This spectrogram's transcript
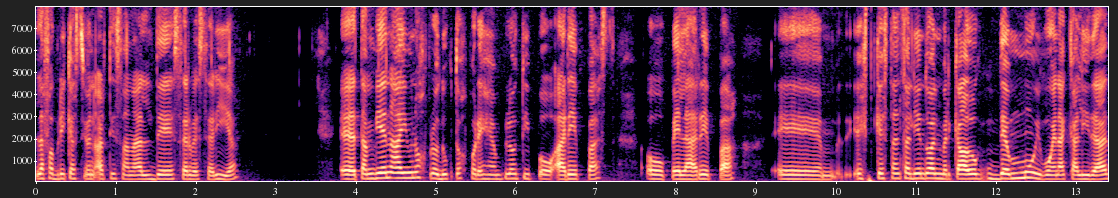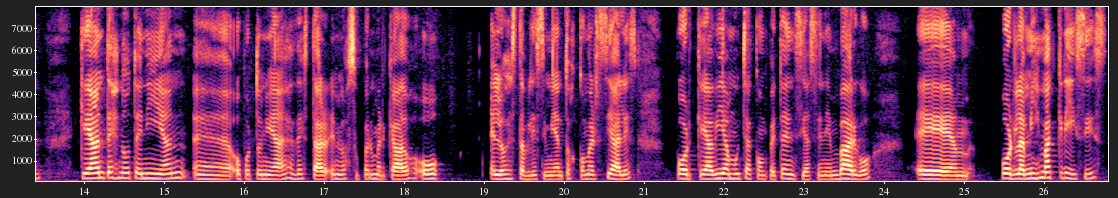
la fabricación artesanal de cervecería. Eh, también hay unos productos, por ejemplo, tipo arepas o pelarepa, eh, que están saliendo al mercado de muy buena calidad, que antes no tenían eh, oportunidades de estar en los supermercados o en los establecimientos comerciales porque había mucha competencia. Sin embargo, por la misma crisis,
